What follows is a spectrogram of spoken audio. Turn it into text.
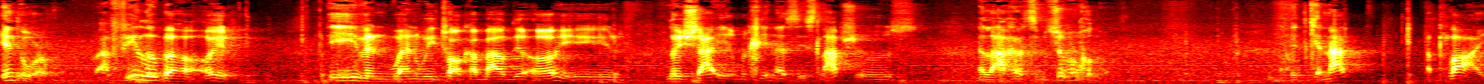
in the world. Even when we talk about the oir, it cannot apply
